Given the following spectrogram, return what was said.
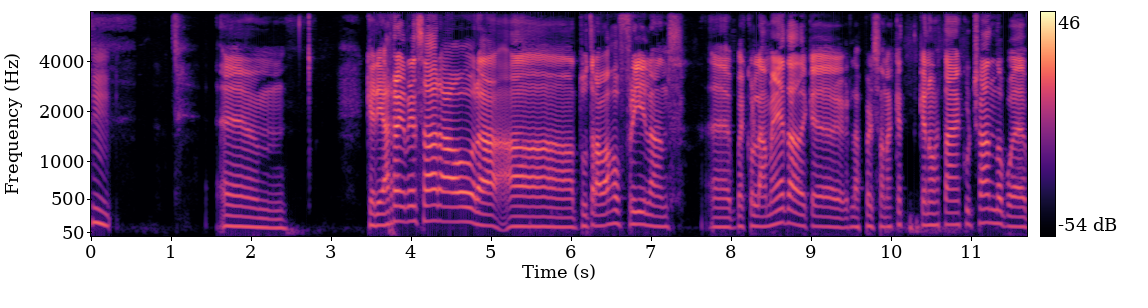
Hmm. Em, querías regresar ahora a tu trabajo freelance, eh, pues con la meta de que las personas que, nos están escuchando pues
